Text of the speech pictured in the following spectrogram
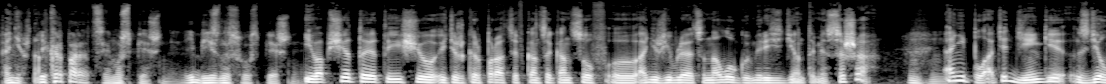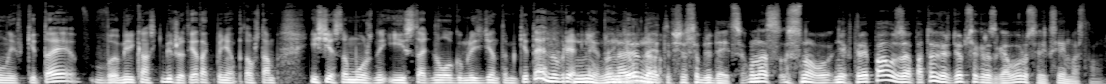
Конечно. И корпорациям успешнее, и бизнесу успешнее. И вообще-то это еще эти же корпорации, в конце концов, э, они же являются налоговыми резидентами США. Угу. Они платят деньги, сделанные в Китае, в американский бюджет. Я так понимаю, потому что там, естественно, можно и стать налоговым резидентом Китая, но вряд ли. Не, ну, наверное, да. это все соблюдается. У нас снова некоторая пауза, а потом вернемся к разговору с Алексеем Масловым.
